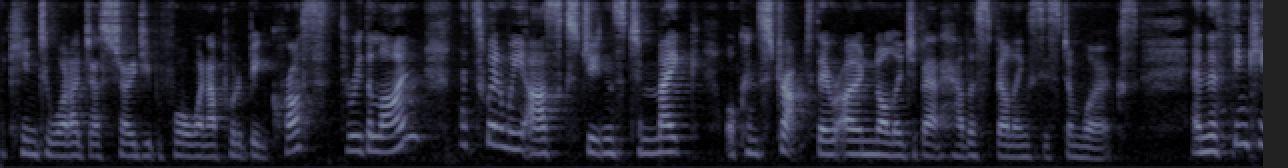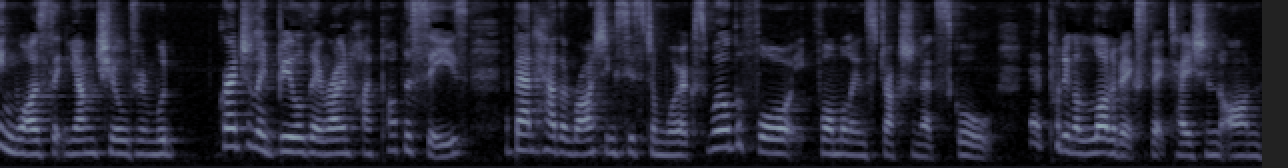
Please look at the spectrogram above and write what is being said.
akin to what I just showed you before when I put a big cross through the line, that's when we ask students to make or construct their own knowledge about how the spelling system works. And the thinking was that young children would gradually build their own hypotheses about how the writing system works well before formal instruction at school. They're putting a lot of expectation on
